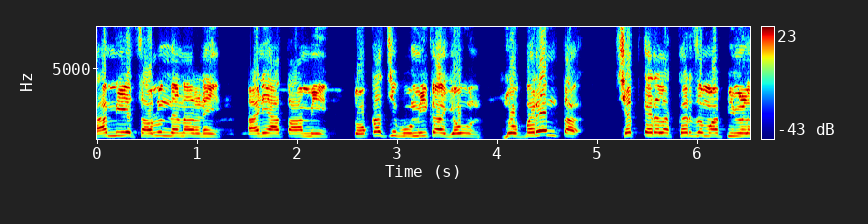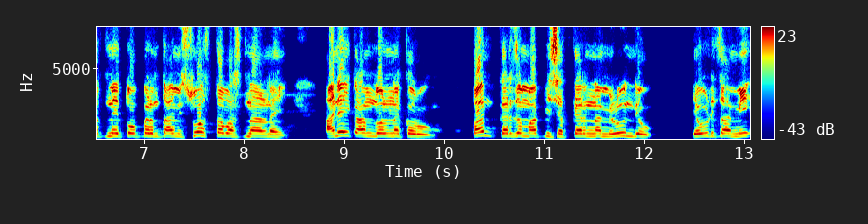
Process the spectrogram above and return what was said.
आम्ही हे चालून देणार नाही. आणि आता आम्ही टोकाची भूमिका घेऊन जोपर्यंत शेतकऱ्याला कर्जमाफी मिळत नाही तोपर्यंत आम्ही स्वस्त बसणार नाही. अनेक आंदोलनं करू. पण कर्जमाफी शेतकऱ्यांना मिळवून देऊ. एवढीच आम्ही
